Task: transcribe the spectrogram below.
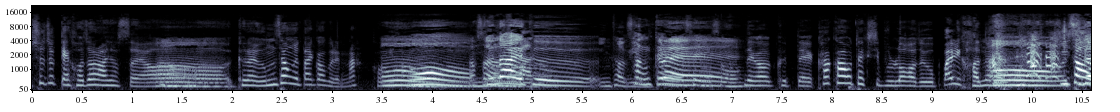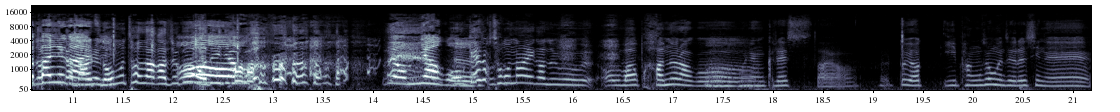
수줍게 거절하셨어요 어. 뭐 그날 음성을 딸걸 그랬나? 거기서 어, 음. 그날 그 인터뷰. 상태에서. 그래. 내가 그때 카카오 택시 불러가지고 빨리 가는 어, 기사 빨리 가야지. 나를 너무 쳐다가지고 어. 어디냐고 왜 없냐고. 어, 계속 전화해가지고 어, 막 가느라고 어. 그냥 그랬어요. 또이 방송을 들으시는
